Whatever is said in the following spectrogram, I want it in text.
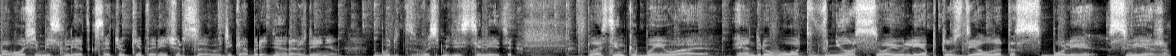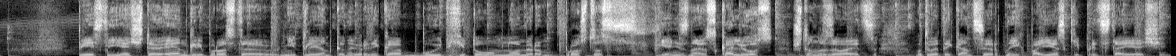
по 80 лет. Кстати, у Кита Ричардса в декабре день рождения будет 80-летие. Пластинка боевая. Эндрю Уотт внес свою лепту, сделал это более свежим. Песни, я считаю, Энгри просто нетленка. Наверняка будет хитовым номером просто, с, я не знаю, с колес, что называется. Вот в этой концертной их поездке предстоящей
